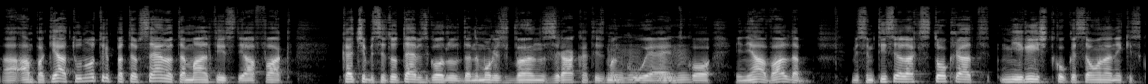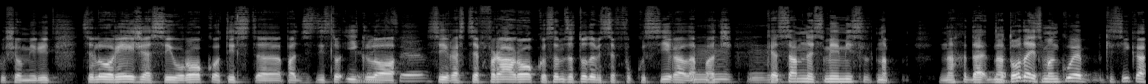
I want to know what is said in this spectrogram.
ampak ja, tu notri pa te vseeno te mal tisti, ja, fuk. Kaj če bi se to tebi zgodilo, da ne moreš ven, zraka ti zmanjkuje uh -huh, in tako. In ja, valjda, mislim, ti se lahko stokrat miriš, tako kot se ona neki skuša umiriti, celo reže si v roko, tist, uh, pač z tisto iglo si razcefra roko, sem zato, da bi se fokusirala, uh -huh, pač, uh -huh. ker sam ne sme misliti na na, da, na to, da izmanjkuje kisika,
